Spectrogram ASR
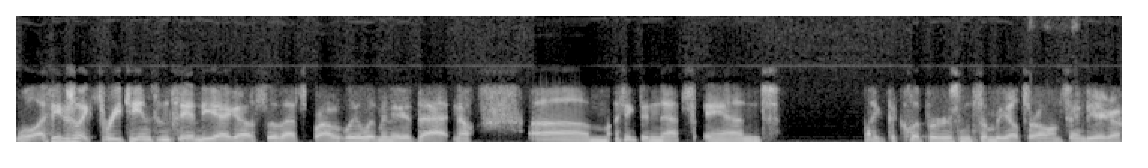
well, I think there's like three teams in San Diego, so that's probably eliminated that. No, um, I think the Nets and like the Clippers and somebody else are all in San Diego.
